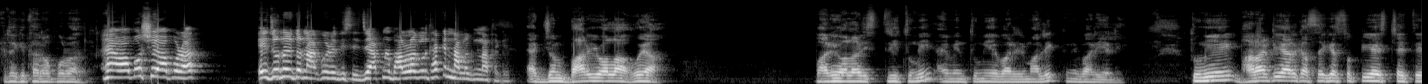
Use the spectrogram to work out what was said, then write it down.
এটা কি তার অপরাধ? হ্যাঁ অবশ্যই অপরাধ। এই জন্যই তো না করে দিছি যে আপনার ভালো লাগলে থাকেন না লাগলে না থাকে। একজন বাড়িওয়ালা হইয়া বাড়িওয়ালার স্ত্রী তুমি আই মিন তুমি এ বাড়ির মালিক তুমি বাড়িয়ালি। তুমি ভাড়াটিয়ার কাছে গেছো পেঁয়াজ চাইতে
